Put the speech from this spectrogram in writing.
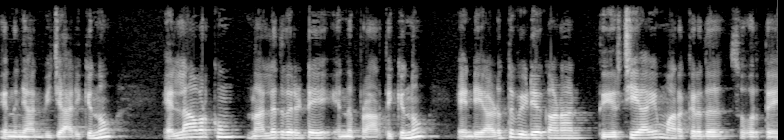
എന്ന് ഞാൻ വിചാരിക്കുന്നു. എല്ലാവർക്കും നല്ലത് വരട്ടെ എന്ന് പ്രാർത്ഥിക്കുന്നു. എന്റെ അടുത്ത വീഡിയോ കാണാൻ തീർച്ചയായും മറക്കരുത് സുഹൃത്തെ.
